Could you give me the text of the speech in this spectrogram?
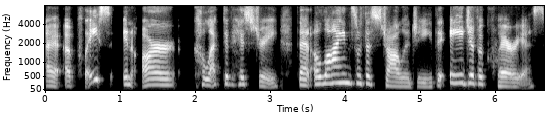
a, a place in our collective history that aligns with astrology, the age of Aquarius,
